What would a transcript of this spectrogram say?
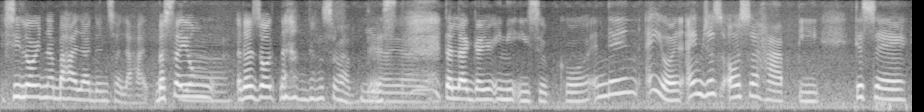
si Lord na bahala dun sa lahat. Basta yung Yeah. result na lang ng swab Yeah, test. yeah, yeah. Talaga yung iniisip ko. And then, ayun, I'm just also happy kasi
